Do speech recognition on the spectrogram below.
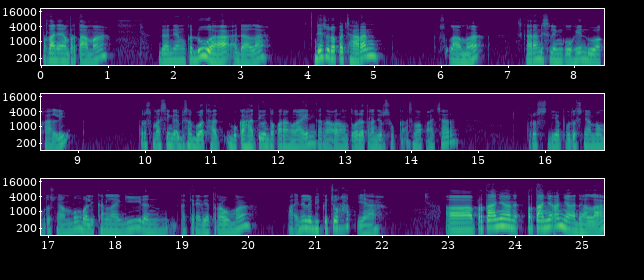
pertanyaan yang pertama. Dan yang kedua adalah dia sudah pacaran lama, sekarang diselingkuhin dua kali. Terus masih nggak bisa buat hati, buka hati untuk orang lain karena orang tua udah terlanjur suka sama pacar terus dia putus nyambung putus nyambung balikan lagi dan akhirnya dia trauma. Ah ini lebih kecurhat ya. Uh, pertanyaan pertanyaannya adalah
